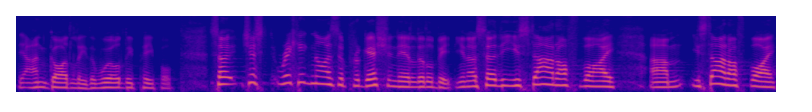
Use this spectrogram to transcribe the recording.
the ungodly, the worldly people. So just recognize the progression there a little bit, you know, so that you start off by um, you start off by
